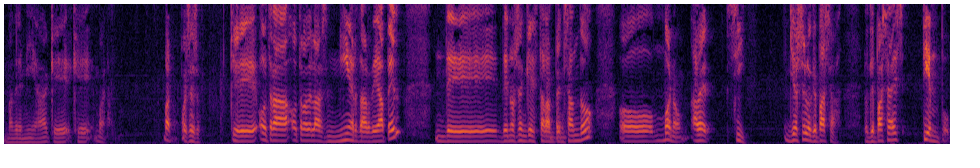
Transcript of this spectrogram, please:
Madre mía, que, bueno. Bueno, pues eso. Que otra, otra de las mierdas de Apple, de, de no sé en qué estarán pensando. O, bueno, a ver, sí, yo sé lo que pasa. Lo que pasa es tiempo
